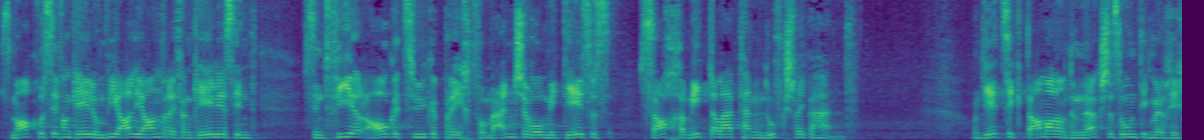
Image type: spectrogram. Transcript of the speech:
Das Markus-Evangelium, wie alle anderen Evangelien, sind, sind vier Augenzeugenberichte von Menschen, die mit Jesus Sachen miterlebt haben und aufgeschrieben haben. Und jetzt, damals und am nächsten Sonntag, möchte ich,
